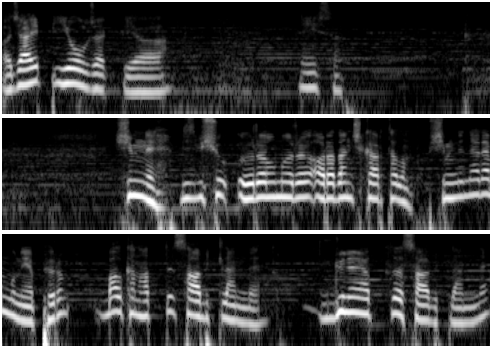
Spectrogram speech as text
acayip iyi olacaktı ya. Neyse. Şimdi biz bir şu mırı aradan çıkartalım. Şimdi neden bunu yapıyorum? Balkan hattı sabitlendi. Güney hattı da sabitlendi.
